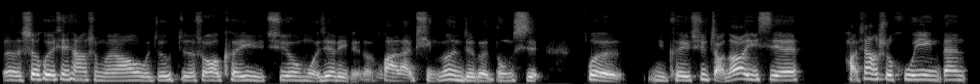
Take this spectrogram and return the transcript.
呃，社会现象什么，然后我就觉得说，可以去用魔戒里面的话来评论这个东西，或者你可以去找到一些好像是呼应，但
